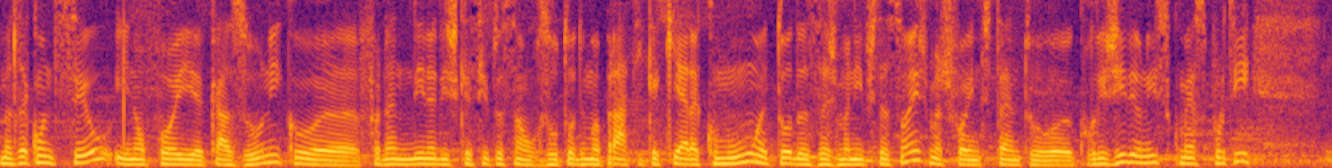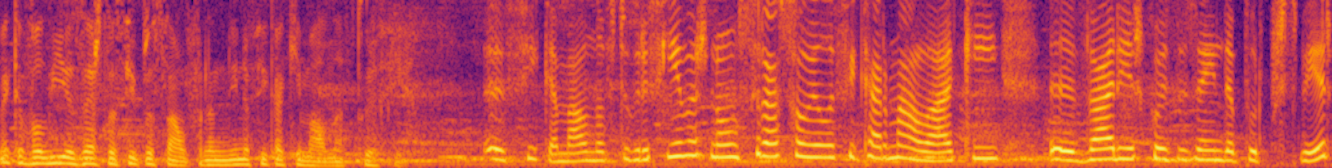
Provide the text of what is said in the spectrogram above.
Mas aconteceu e não foi caso único. Uh, Fernando Medina diz que a situação resultou de uma prática que era comum a todas as manifestações, mas foi entretanto corrigida. Eu nisso começo por ti. Como é que avalias esta situação? Fernando Medina fica aqui mal na fotografia. Eh, fica mal na fotografia, mas não será só ele a ficar mal. Há aqui uh, várias coisas ainda por perceber.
